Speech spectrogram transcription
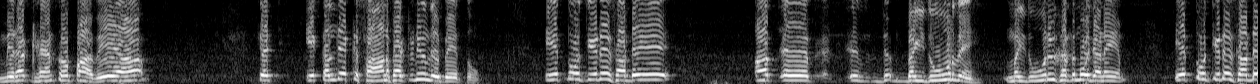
ਮੇਰਾ ਕਹਿਣ ਤੋਂ ਭਾਵੇਂ ਆ ਕਿ ਇਹ ਇਕੱਲੇ ਕਿਸਾਨ ਫੈਕਟਰੀ ਨਹੀਂ ਹੁੰਦੇ ਪਏ ਇਹ ਤੋਂ ਇਹ ਤੋਂ ਜਿਹੜੇ ਸਾਡੇ ਮਜ਼ਦੂਰ ਨੇ, ਮਜ਼ਦੂਰ ਵੀ ਖਤਮ ਹੋ ਜਾਣੇ ਇਹ ਤੋਂ ਜਿਹੜੇ ਸਾਡੇ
